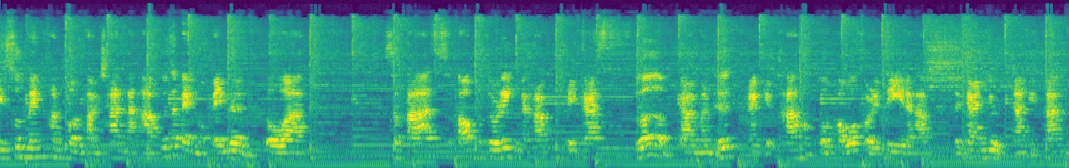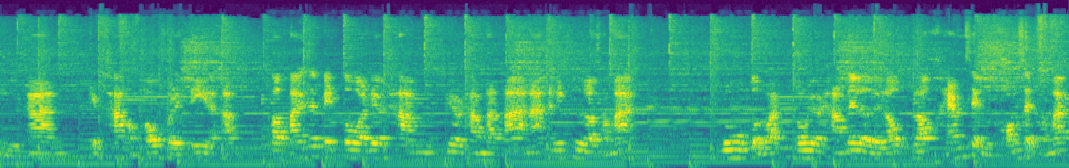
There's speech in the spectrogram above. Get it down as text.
Instrument Control Function นะครับ ก็จะเป็นของเป็นหนึ่งตัว Start Stop Monitoring นะครับเป็นการเริ่มการบันทึกการเก็บค่าของตัว Power Quality นะครับหรือการหยุดการติดตั้งหรือการเก็บค่าของ Power Quality นะครับ ต่อไปจะเป็นตัว Real Time Real Time Data นะ อันนี้คือเราสามารถดูตรวจวัดตัว Real Time ได้เลย เราเราแคมป์เสร็จหรือพร้อมเสร็จสามารถ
